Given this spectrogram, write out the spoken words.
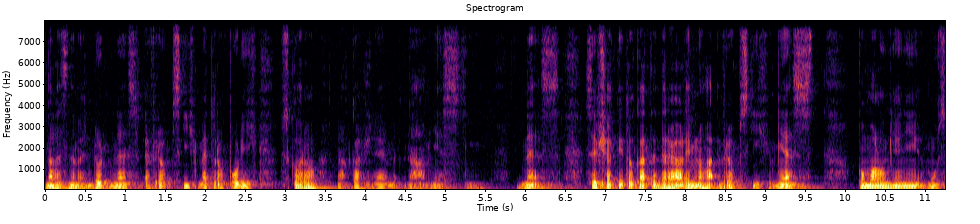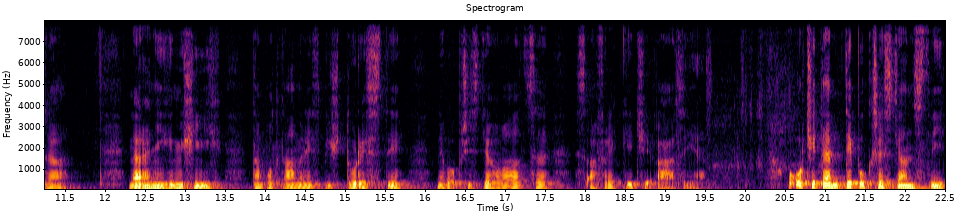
nalezneme dodnes v evropských metropolích skoro na každém náměstí. Dnes se však tyto katedrály mnoha evropských měst pomalu mění v muzea. Na ranních mších tam potkáme nejspíš turisty nebo přistěhovalce z Afriky či Ázie. O určitém typu křesťanství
